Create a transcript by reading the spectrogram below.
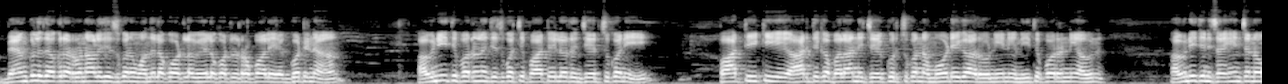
బ్యాంకుల దగ్గర రుణాలు తీసుకొని వందల కోట్ల వేల కోట్ల రూపాయలు ఎగ్గొట్టిన అవినీతి పనులను తీసుకొచ్చి పార్టీలో చేర్చుకొని పార్టీకి ఆర్థిక బలాన్ని చేకూర్చుకున్న మోడీ గారు నేను నీతిపరుని అవి అవినీతిని సహించను.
